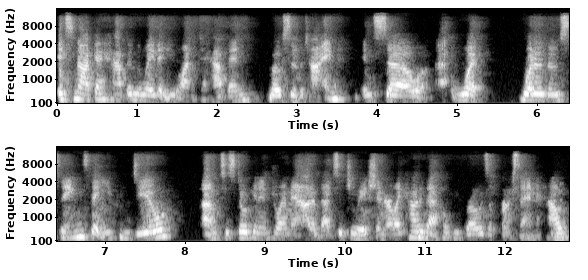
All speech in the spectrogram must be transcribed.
it's not going to happen the way that you want it to happen most of the time. And so, what what are those things that you can do um, to still get enjoyment out of that situation, or like how did that help you grow as a person? How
